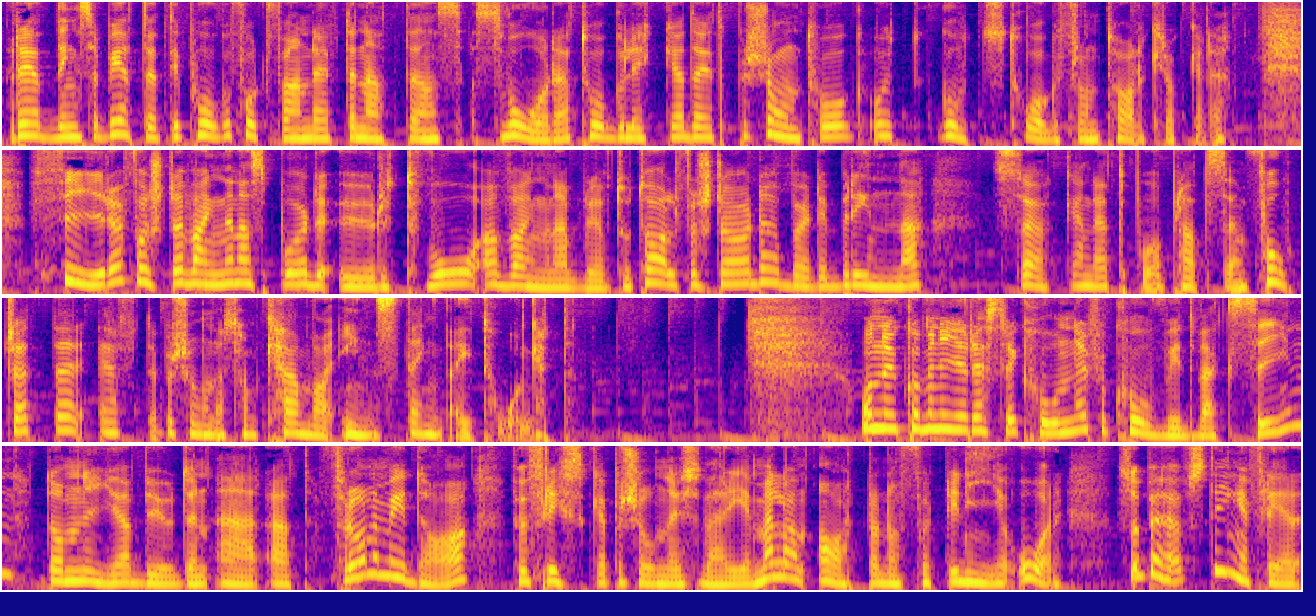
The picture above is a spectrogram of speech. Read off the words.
Räddningsarbetet det pågår fortfarande efter nattens svåra tågolycka där ett persontåg och ett godståg frontalkrockade. Fyra första vagnarna spårade ur, två av vagnarna blev totalförstörda och började brinna. Sökandet på platsen fortsätter efter personer som kan vara instängda i tåget. Och nu kommer nya restriktioner för covid-vaccin. De nya buden är att från och med idag, för friska personer i Sverige mellan 18 och 49 år, så behövs det inga fler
